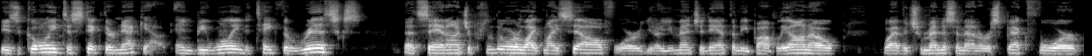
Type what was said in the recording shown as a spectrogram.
is going to stick their neck out and be willing to take the risks that say an entrepreneur like myself or you know you mentioned Anthony Pompliano who I have a tremendous amount of respect for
